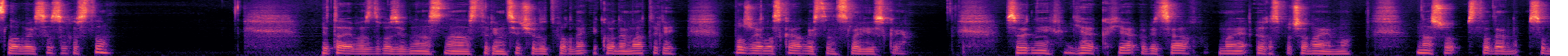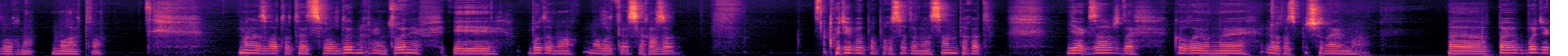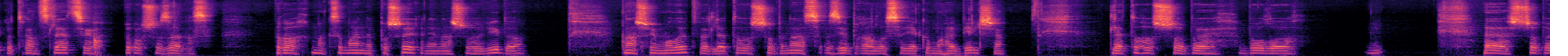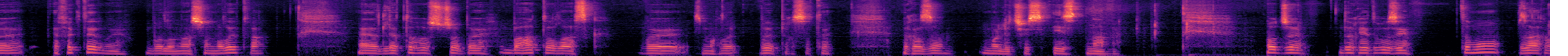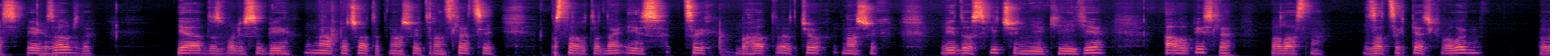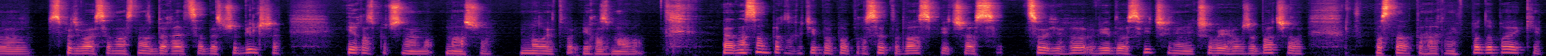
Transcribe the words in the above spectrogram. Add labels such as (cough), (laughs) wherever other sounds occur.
Слава Ісусу Христу! Вітаю вас, друзі, в нас на сторінці чудотворної ікони Матері Божої ласкавої Станиславівської. Сьогодні, як я обіцяв, ми розпочинаємо нашу студенну соборну молитву. Мене звати отець Володимир Вінтонів і будемо молитися разом. Хотів би попросити насамперед, як завжди, коли ми розпочинаємо будь-яку трансляцію, прошу зараз про максимальне поширення нашого відео, нашої молитви, для того, щоб нас зібралося якомога більше, для того, щоб було е, щоб ефективною була наша молитва, е, для того, щоб багато ласк ви змогли випросити разом, молячись із нами. Отже, дорогі друзі, тому зараз, як завжди, я дозволю собі на початок нашої трансляції поставити одне із цих багатьох наших відеосвідчень, які є. А опісля, власне, за цих 5 хвилин, е, сподіваюся, нас назбереться дещо більше, і розпочнемо нашу молитву і розмову. Е, Насамперед хотів би попросити вас під час цього його відеосвідчення, якщо ви його вже бачили, поставте гарні вподобайки,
